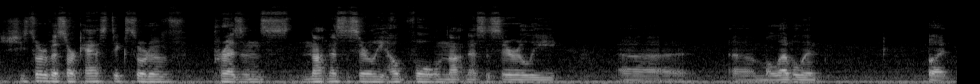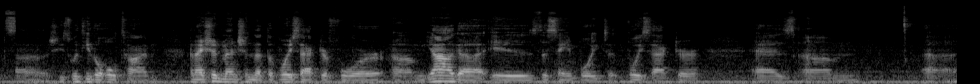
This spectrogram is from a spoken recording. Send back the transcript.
she's sort of a sarcastic sort of presence, not necessarily helpful, not necessarily uh, uh, malevolent, but uh, she's with you the whole time. And I should mention that the voice actor for um, Yaga is the same voice voice actor as um, uh,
